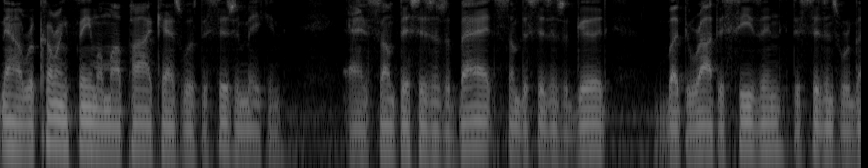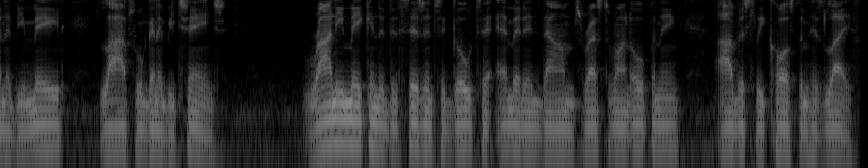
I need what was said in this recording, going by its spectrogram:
Now, a recurring theme on my podcast was decision making, and some decisions are bad, some decisions are good, but throughout the season, decisions were going to be made, lives were going to be changed. Ronnie making the decision to go to Emmett and Dom's restaurant opening obviously cost him his life.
